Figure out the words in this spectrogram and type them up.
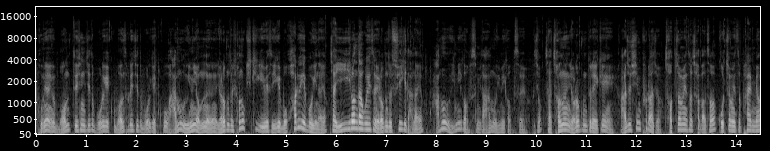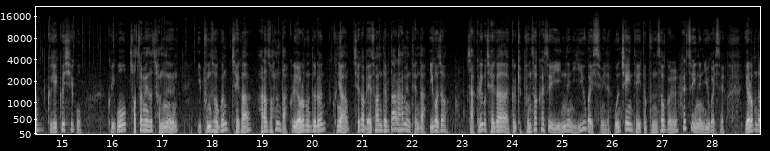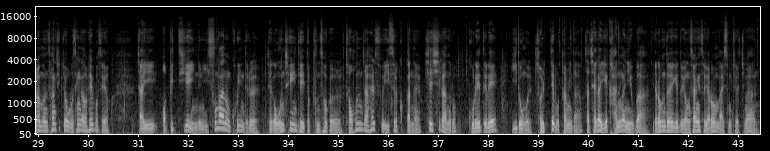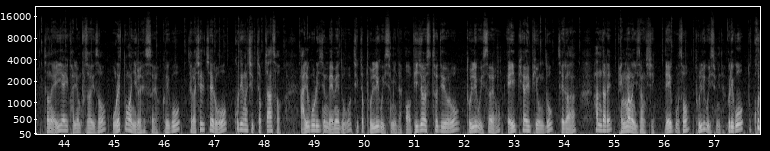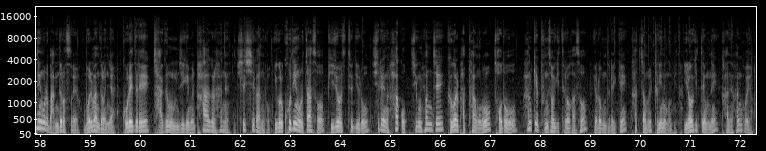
보면 이거 뭔 뜻인지도 모르겠고 뭔 소리인지도 모르겠고 아무 의미 없는 여러분들 현혹시키기 위해서 이게 뭐 화려해 보이나요? 자 이- 이런다고 해서 여러분들 수익이 나나요? 아무 의미가 없습니다. 아무 의미가 없어요. 그죠? 자 저는 여러분들에게 아주 심플하죠. 저점에서 잡아서 고점에서 팔면 그게 끝이고 그리고 저점에서 잡는 이 분석은 제가 알아서 한다. 그리고 여러분들은 그냥 제가 매수한 대로 따라하면 된다. 이거죠. 자, 그리고 제가 그렇게 분석할 수 있는 이유가 있습니다. 온체인 데이터 분석을 할 수 있는 이유가 있어요. 여러분들 한번 상식적으로 생각을 해보세요. 자, 이 업비트에 있는 이 수많은 코인들을 제가 온체인 데이터 분석을 저 혼자 할 수 있을 것 같나요? 실시간으로 고래들의 이동을 절대 못합니다. 자, 제가 이게 가능한 이유가 여러분들에게도 영상에서 여러 번 말씀드렸지만 저는 AI 관련 부서에서 오랫동안 일을 했어요. 그리고 제가 실제로 코딩을 직접 짜서 알고리즘 매매도 직접 돌리고 있습니다. 어, 비주얼 스튜디오로 돌리고 있어요. API 비용도 제가 한 달에 100만 원 이상씩 내고서 돌리고 있습니다. 그리고 또 코딩으로 만들었어요. 뭘 만들었냐? 고래들의 자금 움직임을 파악을 하는 실시간으로 이걸 코딩으로 짜서 비주얼 스튜디오로 실행을 하고 지금 현재 그걸 바탕으로 저도 함께 분석이 들어가서 여러분들에게 타점을 드리는 겁니다. 이러기 때문에 가능한 거예요.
